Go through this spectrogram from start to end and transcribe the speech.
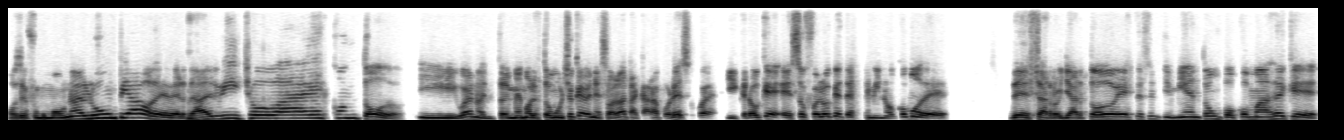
o se fumó una lumpia o de verdad el bicho va es con todo. Y bueno, entonces me molestó mucho que Venezuela atacara por eso, pues. Y creo que eso fue lo que terminó como de, de desarrollar todo este sentimiento un poco más de que,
